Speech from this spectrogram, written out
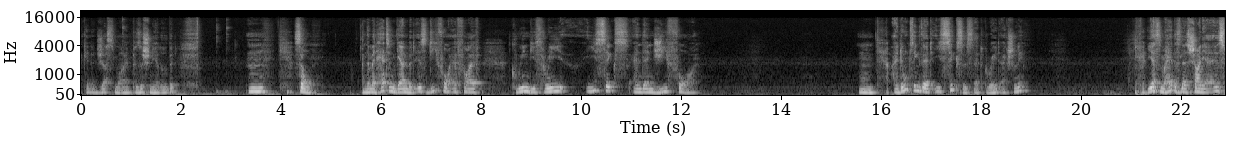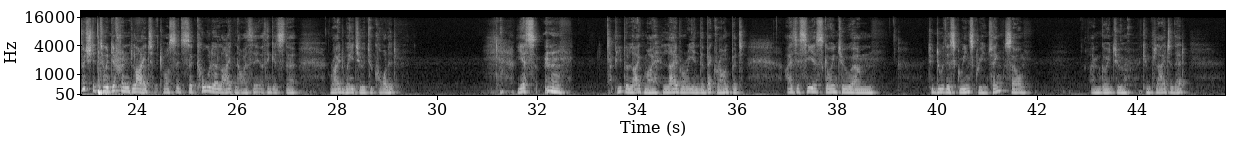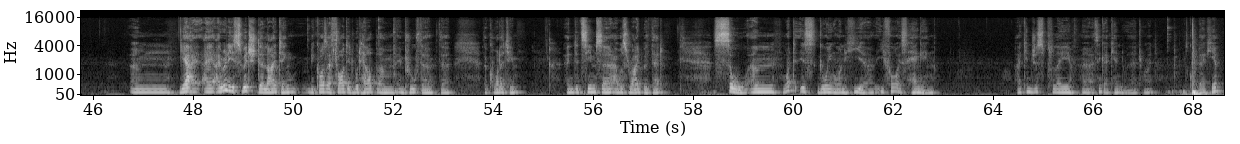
can adjust my position here a little bit. Mm, so, the Manhattan Gambit is d4, f5, queen d3, e6, and then g4. Hmm. I don't think that e6 is that great, actually. Yes, my head is less shiny. I switched it to a different light. It was it's a colder light now. I think I think it's the right way to to call it. Yes, people like my library in the background, but ICC is going to um, to do this green screen thing, so I'm going to comply to that. Um, yeah, I, I really switched the lighting because I thought it would help um, improve the, the, the quality. And it seems uh, I was right with that. So, um, what is going on here? e4 is hanging. I can just play, uh, I think I can do that, right? Let's go back here.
